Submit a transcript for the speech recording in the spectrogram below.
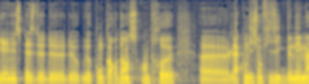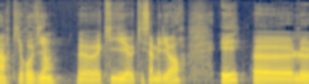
y a une espèce de, concordance entre euh, la condition physique de Neymar qui revient euh, et qui, euh, qui s'améliore et euh,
